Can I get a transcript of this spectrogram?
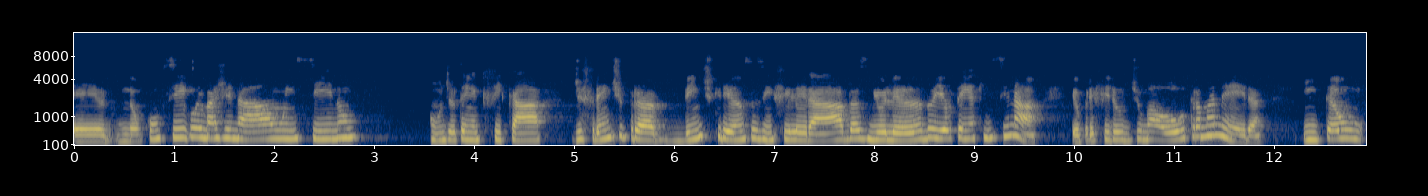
É, não consigo imaginar um ensino onde eu tenho que ficar de frente para 20 crianças enfileiradas me olhando e eu tenha que ensinar. Eu prefiro de uma outra maneira. Então,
